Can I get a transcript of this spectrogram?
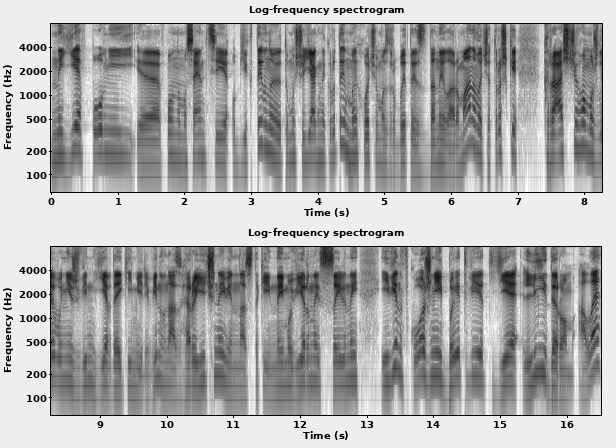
не є в повній е, в повному сенсі об'єктивною, тому що як не крути, ми хочемо зробити з Данила Романовича трошки кращого, можливо, ніж він є в деякій мірі. Він в нас героїчний, він в нас такий неймовірний, сильний, і він в кожній битві є лідером. Але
